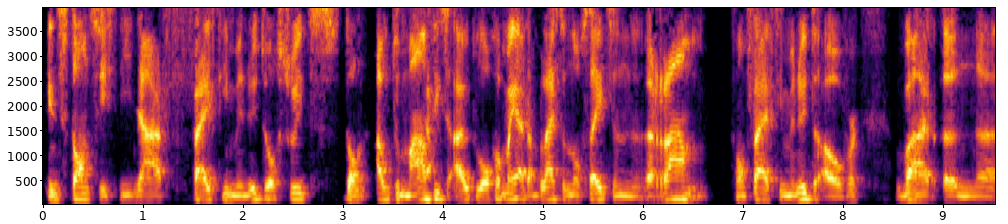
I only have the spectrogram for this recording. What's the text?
instanties die na 15 minuten of zoiets dan automatisch uitloggen. Maar ja, dan blijft er nog steeds een raam van 15 minuten over waar een, uh,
